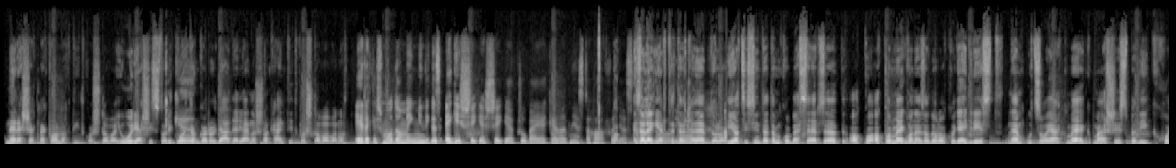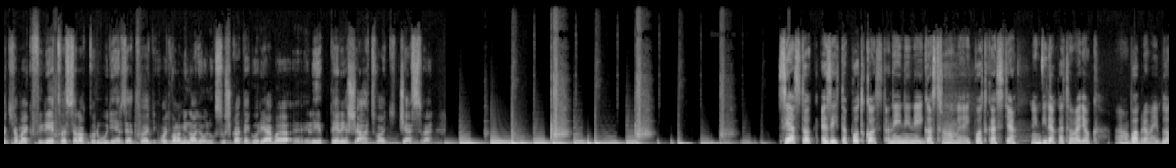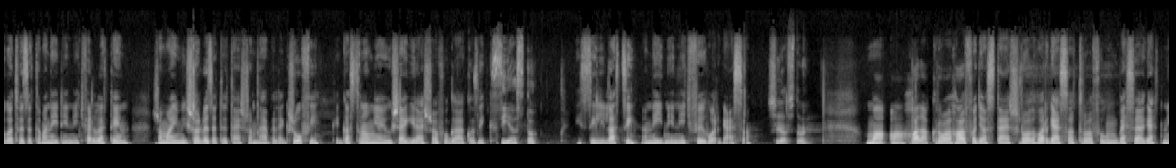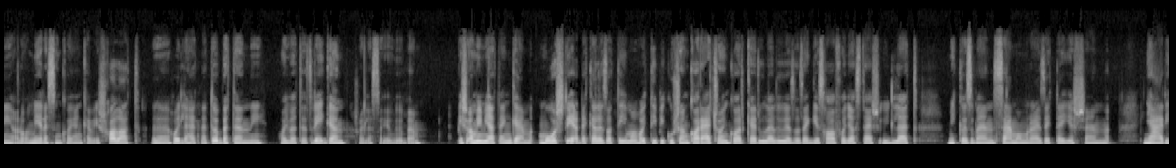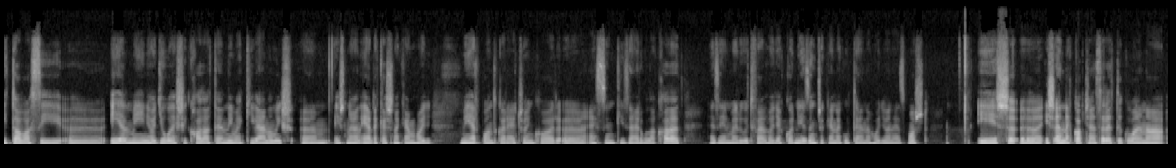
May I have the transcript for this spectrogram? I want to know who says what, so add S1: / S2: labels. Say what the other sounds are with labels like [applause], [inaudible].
S1: nereseknek vannak titkos tavai. Óriási sztorik Igen. voltak arról, hogy Áder Jánosnak hány titkos tava van ott.
S2: Érdekes módon még mindig az egészségességgel próbálják eladni ezt a halfogyasztást.
S1: Ez a legérthetetlenebb dolog. Piaci szintet, amikor beszerzed, akkor, akkor megvan ez a dolog, hogy egyrészt nem pucolják meg, másrészt pedig, hogyha meg filét veszel, akkor úgy érzed, hogy, hogy valami nagyon luxus kategóriába léptél, és át vagy cseszve.
S2: Sziasztok! Ez itt a podcast, a 444 gasztronómiai podcastja. Én Vida Kata vagyok, a Babramely blogot vezetem a 444 felületén, és a mai műsorvezető társam Nábelek Zsófi, aki gasztronómiai újságírással foglalkozik.
S3: Sziasztok!
S2: És Szili Laci, a 444 főhorgásza.
S1: Sziasztok!
S2: Ma a halakról, halfogyasztásról, horgászatról fogunk beszélgetni, arról miért eszünk olyan kevés halat, hogy lehetne többet enni, hogy volt ez régen, és hogy lesz a jövőben. És ami miatt engem most érdekel ez a téma, hogy tipikusan karácsonykor kerül elő ez az egész halfogyasztás ügylet, miközben számomra ez egy teljesen nyári, tavaszi ö, élmény, hogy jól esik halat enni, meg kívánom is, ö, és nagyon érdekes nekem, hogy miért pont karácsonykor ö, eszünk kizárólag halat, ezért merült fel, hogy akkor nézzünk csak ennek utána, hogy van ez most és, és ennek kapcsán szerettük volna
